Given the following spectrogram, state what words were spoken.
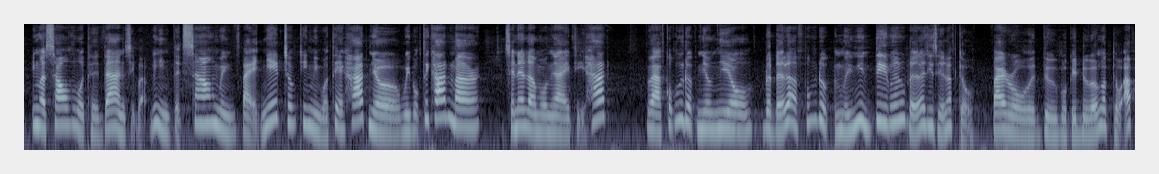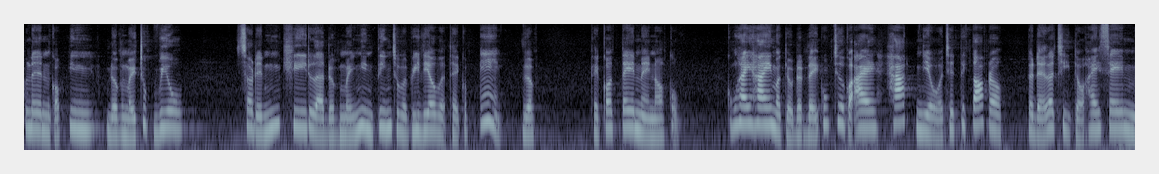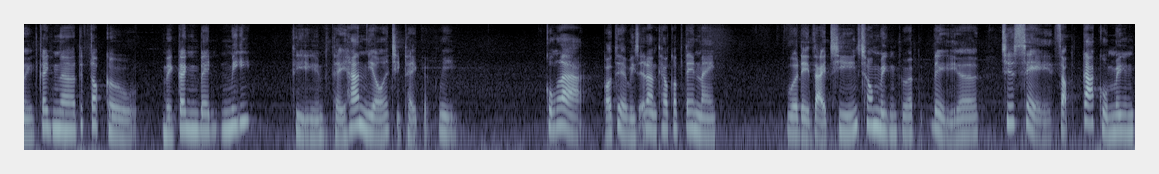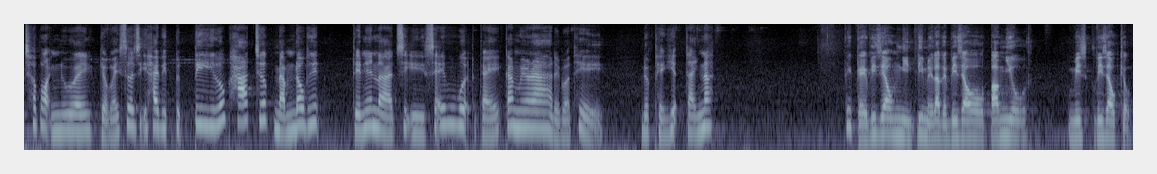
Nhưng mà sau một thời gian chị bảo mình tại sao mình phải nhét trong khi mình có thể hát nhờ? Mình cũng thích hát mà. Cho nên là một ngày thì hát và cũng được nhiều nhiều. Đợt đấy là cũng được mấy nghìn tim ấy. lúc đấy là như thế là kiểu viral từ một cái đứa mà kiểu up lên có khi được mấy chục view sau đến khi là được mấy nghìn tin cho một video và thấy có ừ, được cái con tên này nó cũng cũng hay hay mà kiểu đợt đấy cũng chưa có ai hát nhiều ở trên tiktok đâu. Đợt đấy là chị kiểu hay xem mấy kênh ờ, uh, tiktoker mấy kênh bên mỹ thì thấy hát nhiều chị thấy mình cũng là có thể mình sẽ làm theo cấp tên này. Vừa để giải trí cho mình vừa để uh, chia sẻ giọng ca của mình cho mọi người. Kiểu ngày xưa chị hay bị tự ti lúc hát trước đám đông ấy thế nên là chị sẽ mượn cái camera để có thể được thể hiện tránh này cái, cái video nghìn tim đấy là cái video bao nhiêu? Vi- video kiểu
